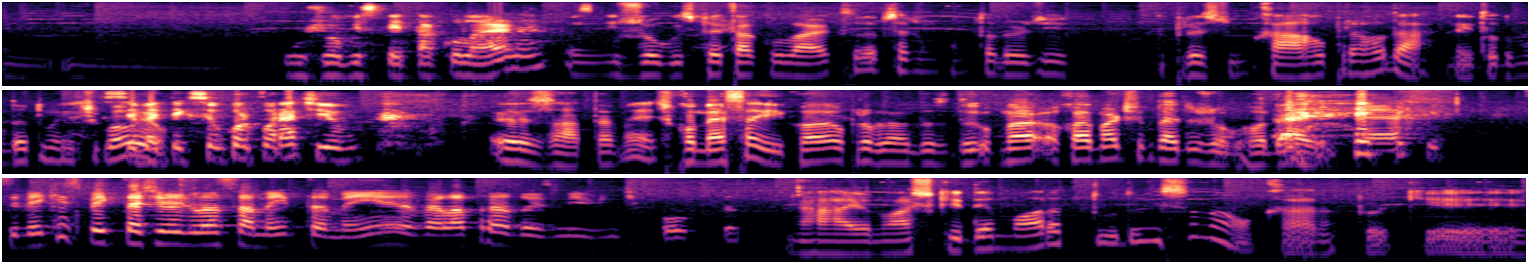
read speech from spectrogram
um- um- jogo espetacular, né? um jogo espetacular que você vai precisar de um computador de, do preço de um carro pra rodar. Nem todo mundo é doente igual Você eu. vai ter que ser um corporativo. Exatamente. Começa aí. Qual é o problema do, do maior- qual é a maior dificuldade do jogo? Rodar ele. É. Se bem que a expectativa de lançamento também é- vai lá pra 2020 e pouco. tá? ah, eu não acho que demora tudo isso não, cara, porque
